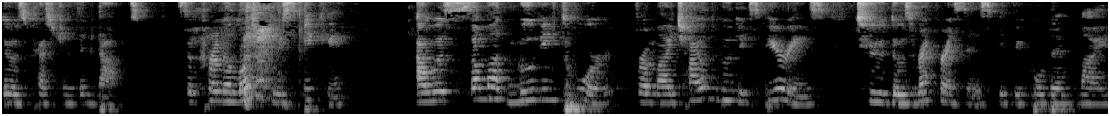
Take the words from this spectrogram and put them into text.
those questions and doubts. So chronologically speaking, I was somewhat moving toward from my childhood experience to those references, if we call them my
